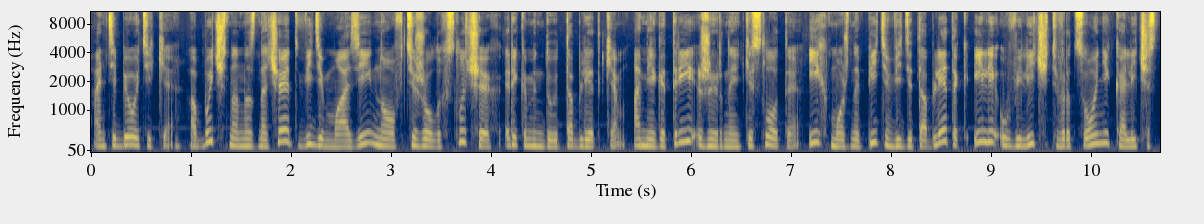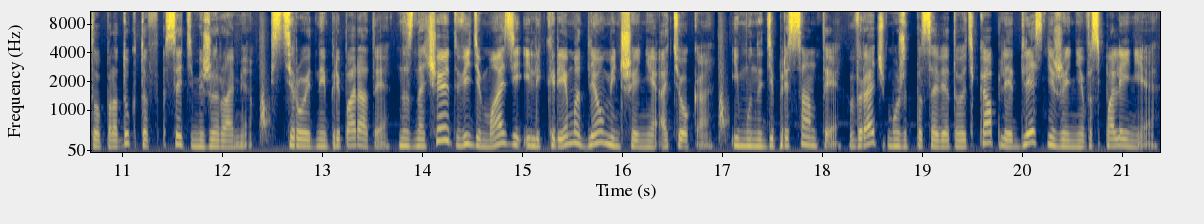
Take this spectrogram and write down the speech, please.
Антибиотики. Обычно назначают в виде мазей, но в тяжелых случаях рекомендуют таблетки. Омега-3 – жирные кислоты. Их можно пить в виде таблеток или увеличить в рационе количество продуктов с этими жирами. Стероидные препараты назначают в виде мази или крема для уменьшения отека. Иммунодепрессанты. Врач может посоветовать капли для снижения воспаления.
